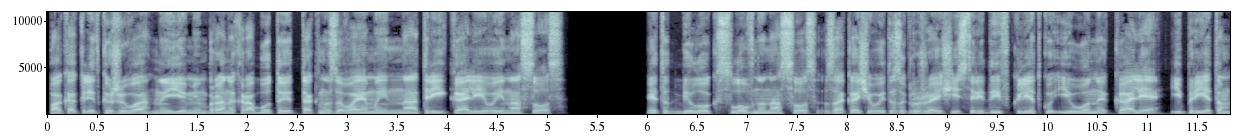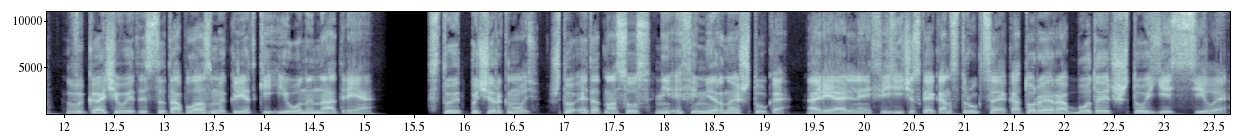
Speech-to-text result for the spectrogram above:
Пока клетка жива, на ее мембранах работает так называемый натрий-калиевый насос. Этот белок, словно насос, закачивает из окружающей среды в клетку ионы калия и при этом выкачивает из цитоплазмы клетки ионы натрия. Стоит подчеркнуть, что этот насос не эфемерная штука, а реальная физическая конструкция, которая работает, что есть силы.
